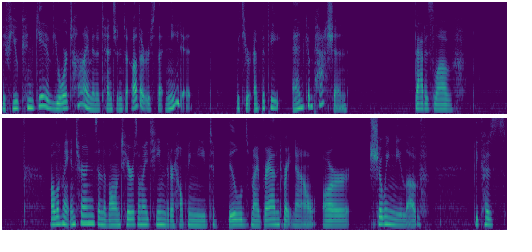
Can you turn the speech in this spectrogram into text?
If you can give your time and attention to others that need it with your empathy and compassion, that is love all of my interns and the volunteers on my team that are helping me to build my brand right now are showing me love because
